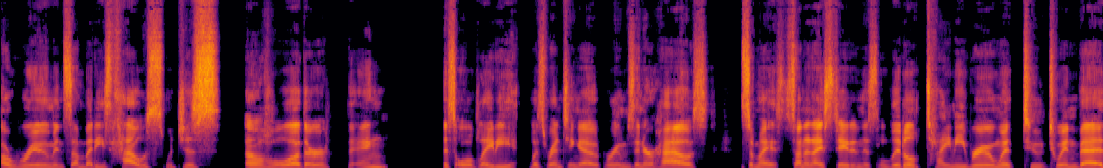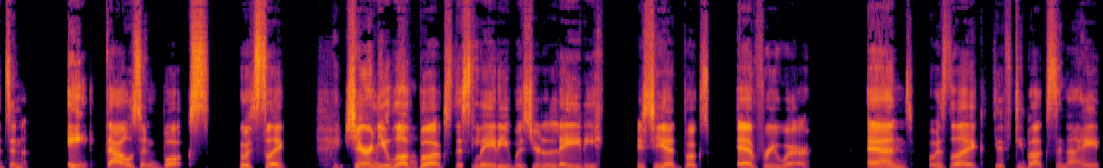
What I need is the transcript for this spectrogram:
a room in somebody's house, which is a whole other thing. This old lady was renting out rooms in her house. So my son and I stayed in this little tiny room with two twin beds and 8,000 books. It was like, Sharon, you love books. This lady was your lady. She had books everywhere. And it was like 50 bucks a night.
